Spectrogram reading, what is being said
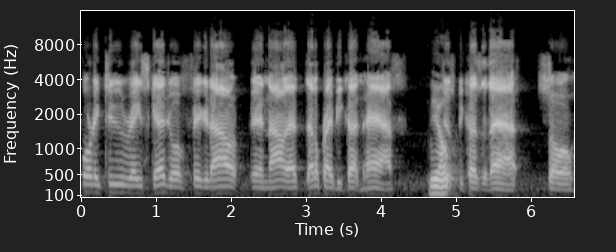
42 race schedule figured out, and now that that'll probably be cut in half yep. just because of that. So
